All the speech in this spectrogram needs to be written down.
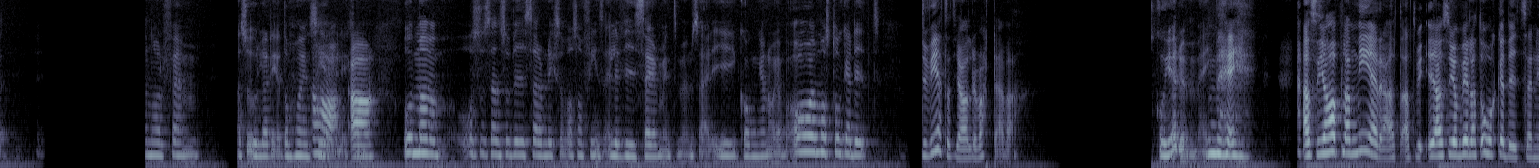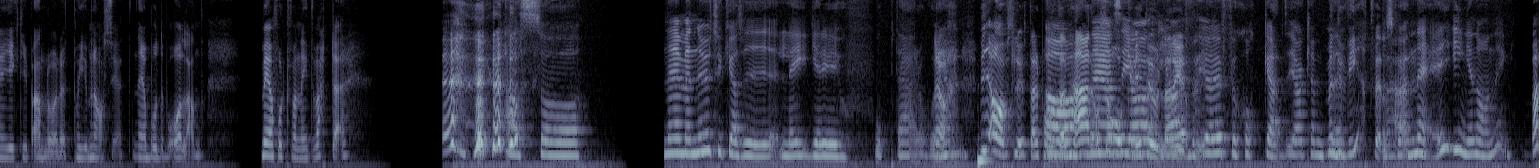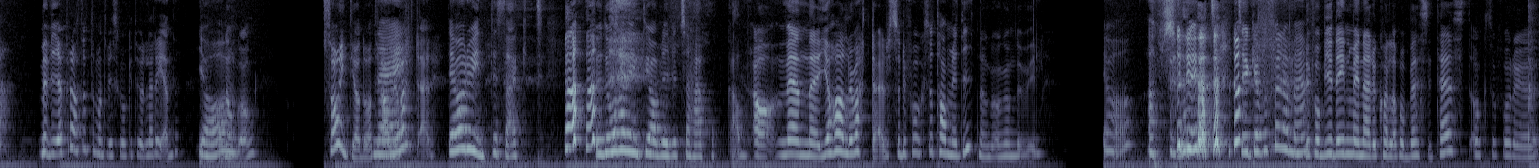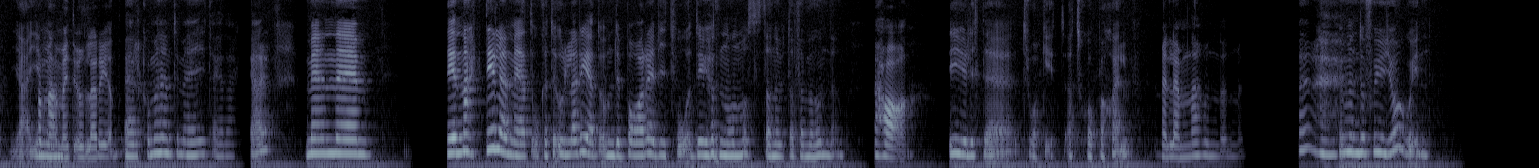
kanal 5. Alltså Ullared, de har ju en serie liksom. Och, man, och så sen så visar de liksom vad som finns, eller visar de inte men så här, i gångarna och jag bara åh jag måste åka dit. Du vet att jag aldrig varit där va? Skojar du med mig? Nej. Alltså jag har planerat att vi, alltså jag velat åka dit sen jag gick typ andra året på gymnasiet när jag bodde på Åland. Men jag har fortfarande inte varit där. Alltså... Nej men nu tycker jag att vi lägger ihop det här och går Ja, hem. Vi avslutar podden här och nej, så alltså åker jag, vi till jag, Ullared. är, jag är för chockad. Jag kan inte... Men du vet väl jag det här? Nej, ingen aning. Men vi har pratat om att vi ska åka till Ullared Ja, någon gång. Sa inte jag då att jag Nej. aldrig varit där? det har du inte sagt. För då hade inte jag blivit så här chockad. Ja, men jag har aldrig varit där så du får också ta mig dit någon gång om du vill. Ja, absolut. Du kan få följa Du med. får bjuda in mig när du kollar på Bäst i test och så får du ta med Jajamän. mig till Ullared. Välkommen hem till mig, tackar tackar. Men eh, det är nackdelen med att åka till Ullared om det bara är vi två, det är ju att någon måste stanna utanför med hunden. Jaha, Det är ju lite tråkigt att shoppa själv. men lämna hunden med... Ja, men då får ju jag gå in.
